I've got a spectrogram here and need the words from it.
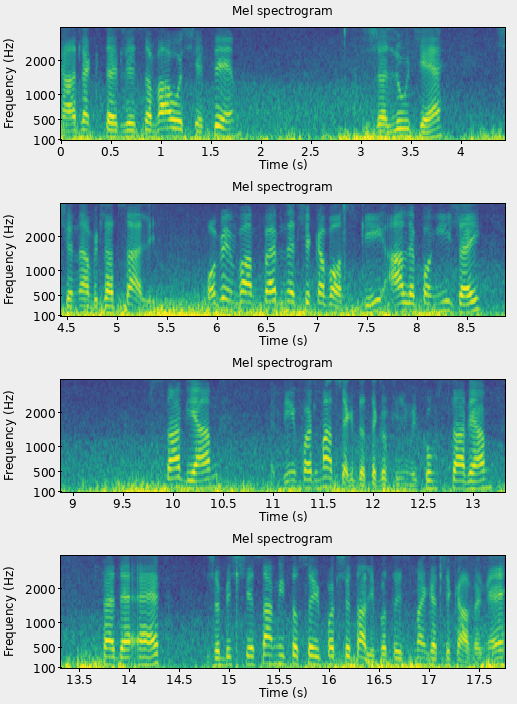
Charakteryzowało się tym, że ludzie się nawracali. Powiem Wam pewne ciekawostki, ale poniżej wstawiam w informacjach do tego filmiku, wstawiam PDF, żebyście sami to sobie poczytali, bo to jest mega ciekawe, nie?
